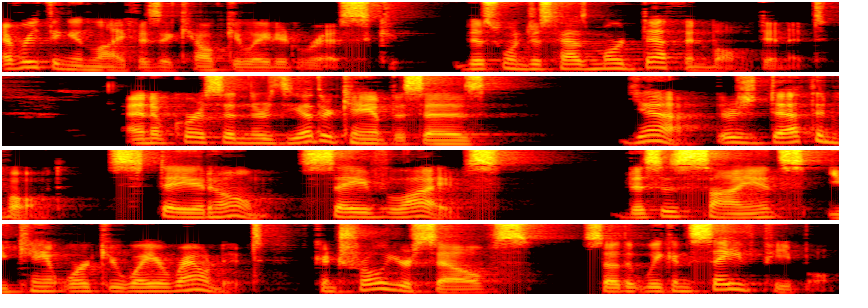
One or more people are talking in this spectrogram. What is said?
everything in life is a calculated risk. This one just has more death involved in it. And of course, then there's the other camp that says, yeah, there's death involved. Stay at home, save lives this is science. You can't work your way around it. Control yourselves so that we can save people.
